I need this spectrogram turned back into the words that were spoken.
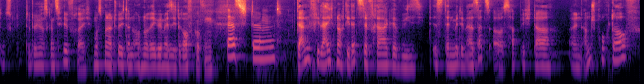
das klingt durchaus ganz hilfreich. Muss man natürlich dann auch nur regelmäßig drauf gucken. Das stimmt. Dann vielleicht noch die letzte Frage: Wie sieht es denn mit dem Ersatz aus? Habe ich da einen Anspruch drauf?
